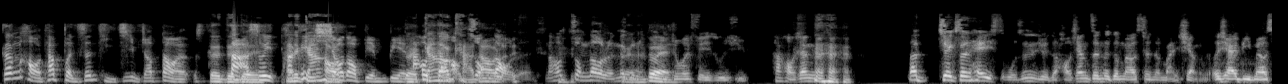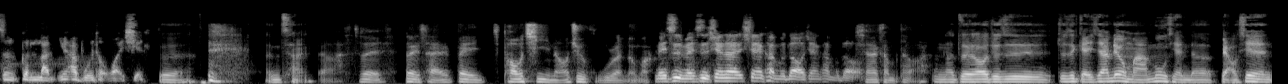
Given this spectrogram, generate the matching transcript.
刚好他本身体积比较大，对对大，对，所以他可以削到边边对。他会刚好好撞卡到人，然后撞到人，那个人对可能就会飞出去。他好像 那 Jackson Hayes，我真的觉得好像真的跟 Miles Turner 蛮像的，而且还比 Miles Turner 更烂，因为他不会投外线。对啊，很惨。啊，所以所以才被抛弃，然后去湖人了嘛。没事没事，现在现在看不到，现在看不到。现在看不到了。那最后就是就是给一下六马目前的表现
